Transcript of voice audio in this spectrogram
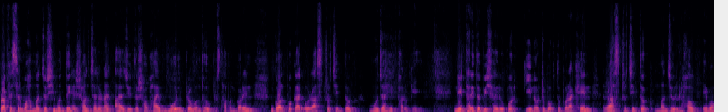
প্রফেসর মোহাম্মদ জসিমউদ্দিনের সঞ্চালনায় আয়োজিত সভায় মূল প্রবন্ধ উপস্থাপন করেন গল্পকার ও রাষ্ট্রচিন্তক মুজাহিদ ফারুকি। নির্ধারিত বিষয়ের উপর কি নোট বক্তব্য রাখেন রাষ্ট্রচিত্তক মঞ্জুরুল হক এবং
